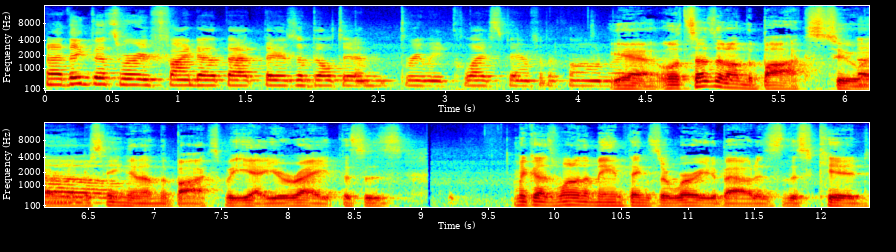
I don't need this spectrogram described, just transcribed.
And I think that's where you find out that there's a built-in three-week lifespan for the phone Right? yeah, well, it says it on the box too. I remember Oh. seeing it on the box, but yeah, you're right. This is because one of the main things they're worried about is this kid.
